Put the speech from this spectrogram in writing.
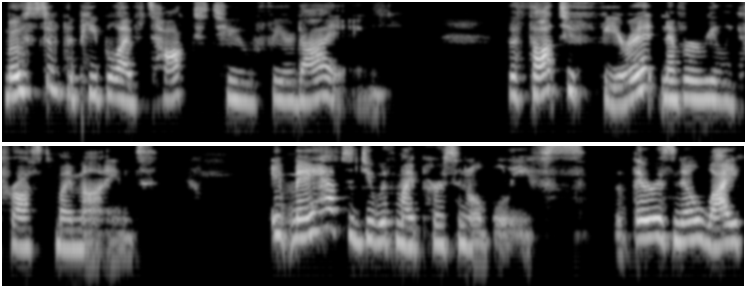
Most of the people I've talked to fear dying. The thought to fear it never really crossed my mind. It may have to do with my personal beliefs that there is no life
